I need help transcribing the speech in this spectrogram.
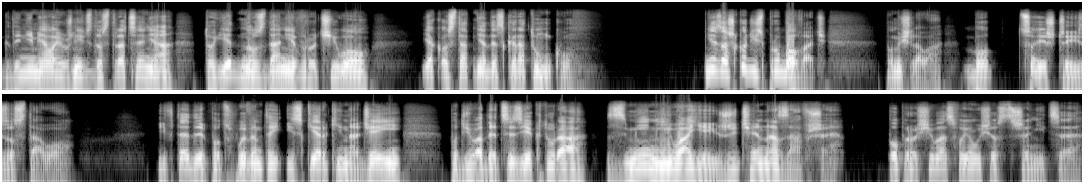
gdy nie miała już nic do stracenia, to jedno zdanie wróciło jak ostatnia deska ratunku. Nie zaszkodzi spróbować, pomyślała, bo co jeszcze jej zostało? I wtedy, pod wpływem tej iskierki nadziei, podjęła decyzję, która zmieniła jej życie na zawsze. Poprosiła swoją siostrzenicę,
